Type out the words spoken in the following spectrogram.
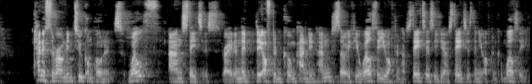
kind of surrounding two components wealth and status, right? And they, they often come hand in hand. So if you're wealthy, you often have status. If you have status, then you often come wealthy.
